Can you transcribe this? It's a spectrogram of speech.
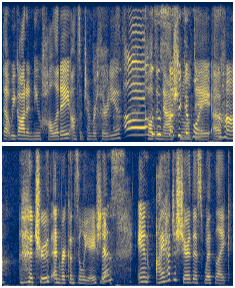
that we got a new holiday on September 30th Oh, called the is such a National. Day of Uh-huh. Truth and Reconciliation. Yes. And I had to share this with like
